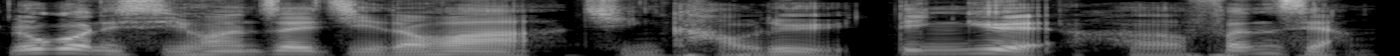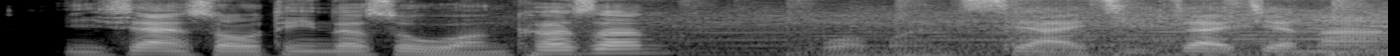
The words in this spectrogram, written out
如果你喜欢这集的话，请考虑订阅和分享。你现在收听的是文科生，我们下一集再见啦。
